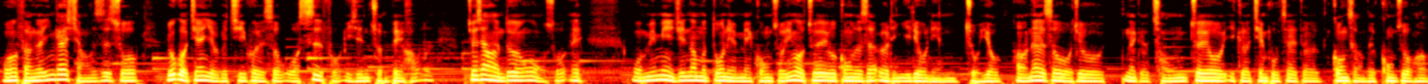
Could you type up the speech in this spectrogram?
我们反而应该想的是说，如果今天有个机会的时候，我是否已经准备好了？就像很多人问我说：“诶，我明明已经那么多年没工作，因为我最后一个工作在二零一六年左右，好，那个时候我就那个从最后一个柬埔寨的工厂的工作哈，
